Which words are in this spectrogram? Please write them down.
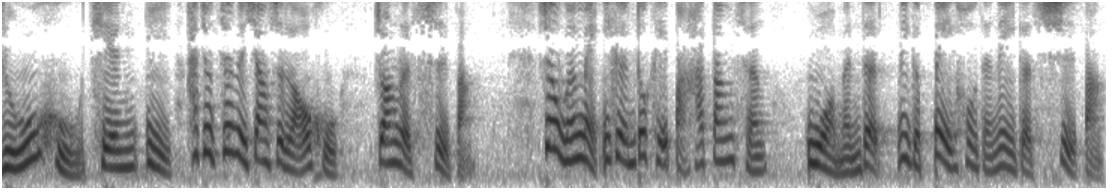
如虎添翼，它就真的像是老虎装了翅膀，所以我们每一个人都可以把它当成我们的那个背后的那个翅膀。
